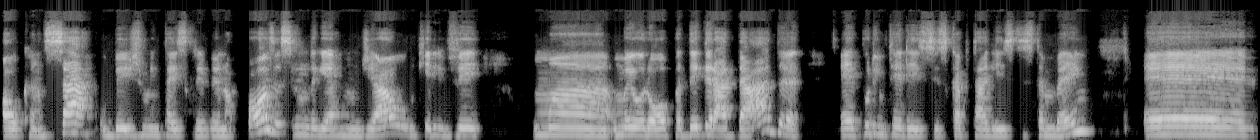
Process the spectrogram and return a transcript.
alcançar, o Benjamin está escrevendo após a Segunda Guerra Mundial, em que ele vê uma, uma Europa degradada é, por interesses capitalistas também. É,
